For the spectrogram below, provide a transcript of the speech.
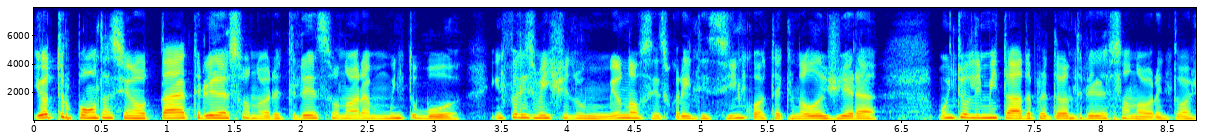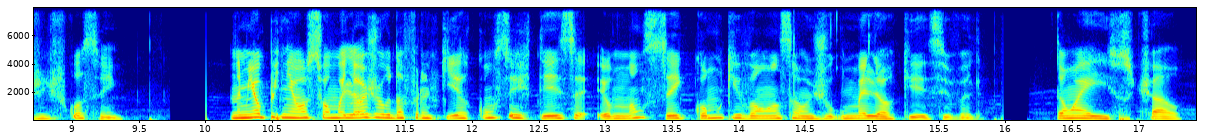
E outro ponto a se notar é a trilha sonora. A trilha sonora é muito boa. Infelizmente, no 1945, a tecnologia era muito limitada para ter uma trilha sonora, então a gente ficou sem. Na minha opinião, esse é o melhor jogo da franquia, com certeza. Eu não sei como que vão lançar um jogo melhor que esse, velho. Então é isso, tchau.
